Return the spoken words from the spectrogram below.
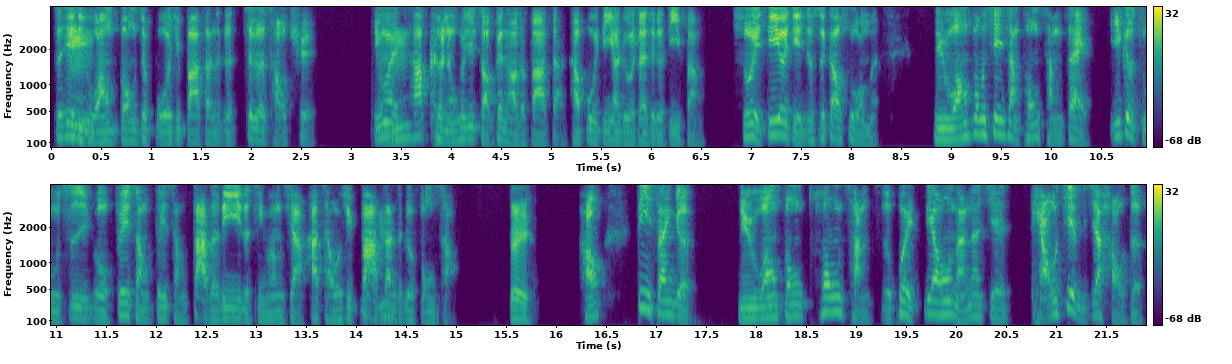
这些女王蜂就不会去霸占那个这个巢穴，因为他可能会去找更好的发展，他不一定要留在这个地方。所以第二点就是告诉我们，女王蜂现象通常在一个组织有非常非常大的利益的情况下，他才会去霸占这个蜂巢。对，好，第三个。女王蜂通常只会刁难那些条件比较好的，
